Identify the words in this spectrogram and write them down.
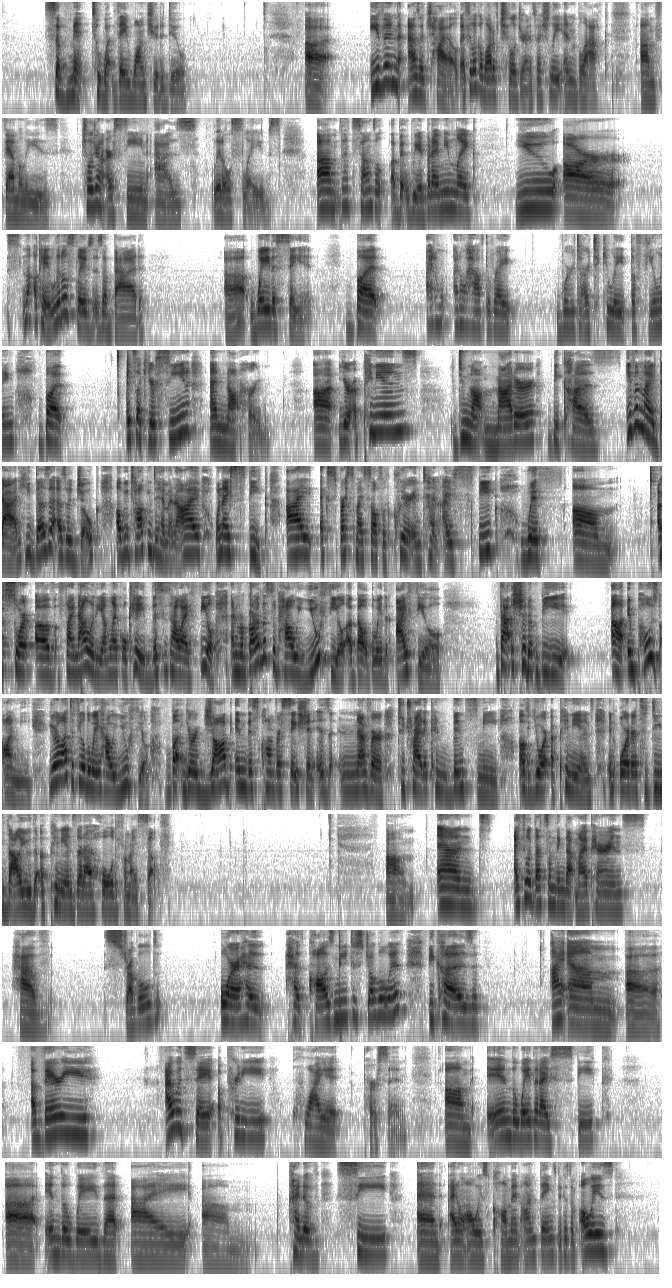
submit to what they want you to do. Uh, even as a child, I feel like a lot of children, especially in black um, families, children are seen as little slaves. Um, that sounds a, a bit weird, but I mean, like, you are. Not, okay, little slaves is a bad uh, way to say it, but I don't I don't have the right word to articulate the feeling, but it's like you're seen and not heard. Uh, your opinions do not matter because even my dad, he does it as a joke. I'll be talking to him, and I, when I speak, I express myself with clear intent. I speak with, um, a sort of finality. I'm like, okay, this is how I feel. And regardless of how you feel about the way that I feel, that shouldn't be uh, imposed on me. You're allowed to feel the way how you feel, but your job in this conversation is never to try to convince me of your opinions in order to devalue the opinions that I hold for myself. Um, and I feel like that's something that my parents have struggled or has has caused me to struggle with because I am uh a very, I would say, a pretty quiet person. Um, in the way that I speak, uh, in the way that I um, kind of see, and I don't always comment on things because I'm always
